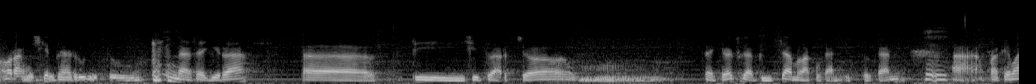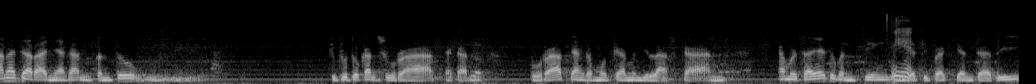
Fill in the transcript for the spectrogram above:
orang miskin baru itu. nah, saya kira uh, di sidoarjo um, saya kira juga bisa melakukan itu kan. Nah, bagaimana caranya kan? Tentu um, dibutuhkan surat, ya kan surat yang kemudian menjelaskan. Nah, menurut saya itu penting yeah. menjadi bagian dari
